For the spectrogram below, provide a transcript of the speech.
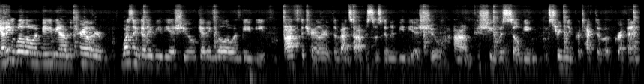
getting Willow and Baby on the trailer wasn't gonna be the issue. Getting Willow and Baby off the trailer at the vet's office was gonna be the issue, um, cause she was still being extremely protective of Griffin.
